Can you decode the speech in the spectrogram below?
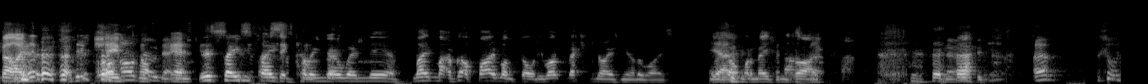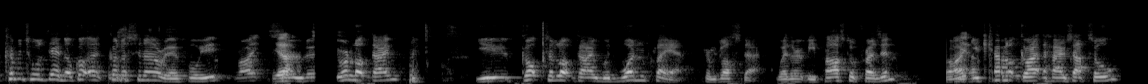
but I did, I did shave I'll it go off again. This baby It's like face is coming months. nowhere near. My, my, I've got a five-month-old. He won't recognise me otherwise. Yeah, I don't want to make him cry. No. um, sort of coming towards the end, I've got a, got a scenario for you, right? Yeah. So you're on lockdown. You've got to lockdown with one player from Gloucester, whether it be past or present, right? Yeah. You cannot go out the house at all.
